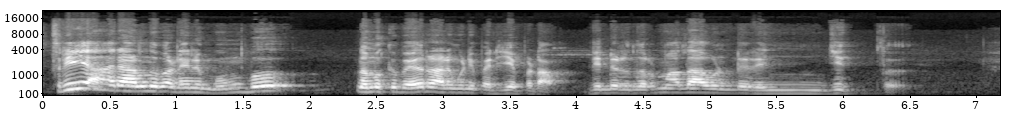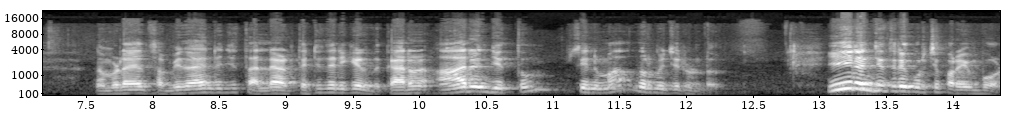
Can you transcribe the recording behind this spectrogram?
സ്ത്രീ ആരാണെന്ന് പറയുന്നതിന് മുമ്പ് നമുക്ക് വേറൊരാളും കൂടി പരിചയപ്പെടാം. ഇതിന്റെ ഒരു നിർമ്മാതാവുണ്ട് രഞ്ജിത്ത്. നമ്മുടെ സംവിധായകൻ രഞ്ജിത്ത് അല്ല തെറ്റിദ്ധരിക്കരുത്. കാരണം ആ രഞ്ജിത്തും സിനിമ നിർമ്മിച്ചിട്ടുണ്ട്. ഈ രഞ്ജിത്തിനെ കുറിച്ച് പറയുമ്പോൾ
